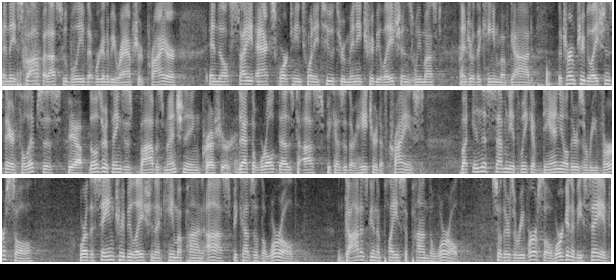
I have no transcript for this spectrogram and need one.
and they scoff at us who believe that we're going to be raptured prior and they'll cite Acts 14:22 through many tribulations we must enter the kingdom of God. The term tribulations there, thlipsis, yeah. those are things as Bob was mentioning pressure that the world does to us because of their hatred of Christ. But in the 70th week of Daniel there's a reversal where the same tribulation that came upon us because of the world, God is going to place upon the world. So there's a reversal. We're going to be saved.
